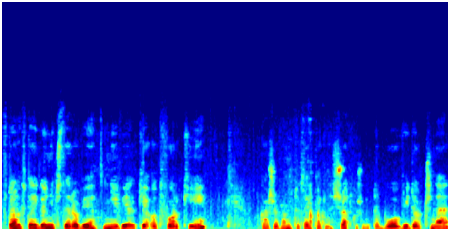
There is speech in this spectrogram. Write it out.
W, tą, w tej doniczce robię niewielkie otworki. Pokażę Wam tutaj tak na środku, żeby to było widoczne.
